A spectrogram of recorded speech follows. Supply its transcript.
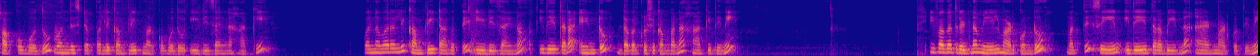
ಹಾಕ್ಕೋಬೋದು. ಒಂದೇ ಸ್ಟೆಪ್ಪಲ್ಲಿ ಕಂಪ್ಲೀಟ್ ಮಾಡ್ಕೋಬೋದು ಈ ಡಿಸೈನ್ನ ಹಾಕಿ. ಒನ್ ಅವರಲ್ಲಿ ಕಂಪ್ಲೀಟ್ ಆಗುತ್ತೆ ಈ ಡಿಸೈನು ಇದೇ ಥರ ಎಂಟು ಡಬಲ್ ಕ್ರೋಶ ಕಂಬನ ಹಾಕಿದ್ದೀನಿ. ಇವಾಗ ಥ್ರೆಡ್ನ ಮೇಲ್ ಮಾಡಿಕೊಂಡು ಮತ್ತು ಸೇಮ್ ಇದೇ ಥರ ಬೀಡನ್ನ ಆ್ಯಡ್ ಮಾಡ್ಕೋತೀನಿ.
